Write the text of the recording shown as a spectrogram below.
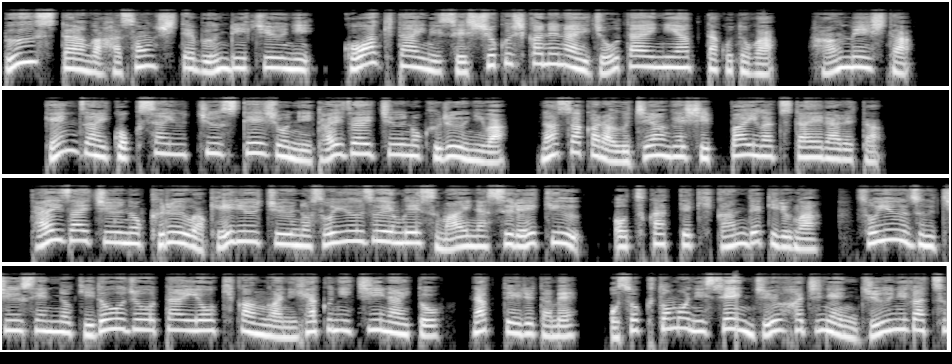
ブースターが破損して分離中にコア機体に接触しかねない状態にあったことが判明した。現在国際宇宙ステーションに滞在中のクルーには NASA から打ち上げ失敗が伝えられた。滞在中のクルーは係留中のソユーズ MS-09 を使って帰還できるが、ソユーズ宇宙船の軌道上滞在期間が200日以内となっているため、遅くとも2018年12月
